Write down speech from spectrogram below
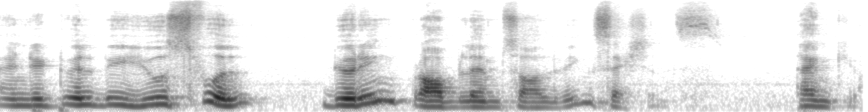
and it will be useful during problem solving sessions. Thank you.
